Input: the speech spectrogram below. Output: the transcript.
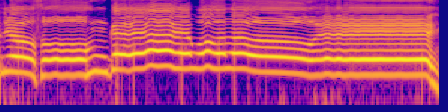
就送给我。哎，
